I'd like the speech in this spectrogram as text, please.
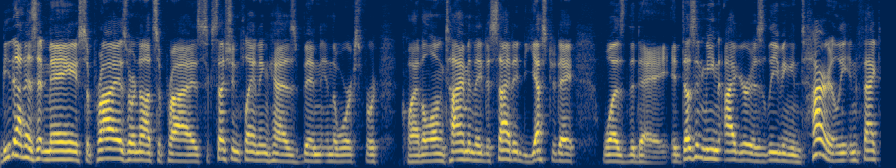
be that as it may, surprise or not surprise, succession planning has been in the works for quite a long time, and they decided yesterday was the day. It doesn't mean Iger is leaving entirely. In fact,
